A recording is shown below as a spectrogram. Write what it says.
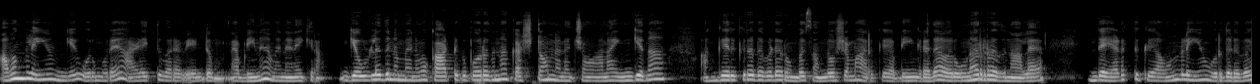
அவங்களையும் இங்கே ஒரு முறை அழைத்து வர வேண்டும் அப்படின்னு அவன் நினைக்கிறான். இங்கே உள்ளது நம்ம என்னமோ காட்டுக்கு போகிறதுனா கஷ்டம்னு நினச்சோம். ஆனால் இங்கே தான் அங்கே இருக்கிறத விட ரொம்ப சந்தோஷமாக இருக்குது அப்படிங்கிறத அவர் உணர்றதுனால இந்த இடத்துக்கு அவங்களையும் ஒரு தடவை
